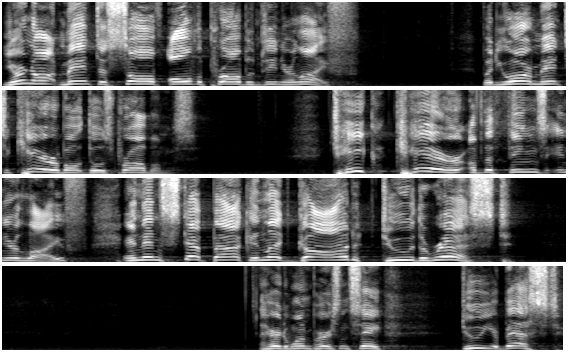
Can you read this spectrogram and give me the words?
You're not meant to solve all the problems in your life, but you are meant to care about those problems. Take care of the things in your life and then step back and let God do the rest. I heard one person say, do your best,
